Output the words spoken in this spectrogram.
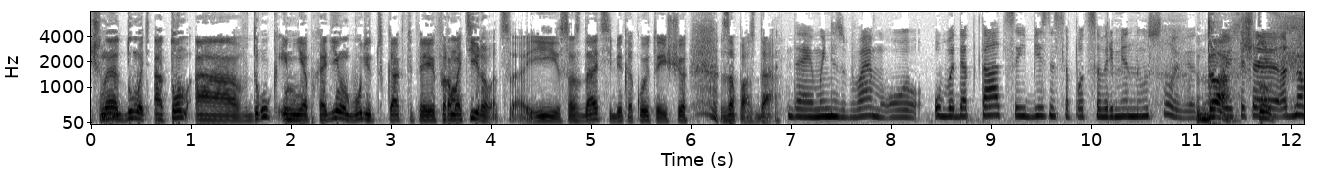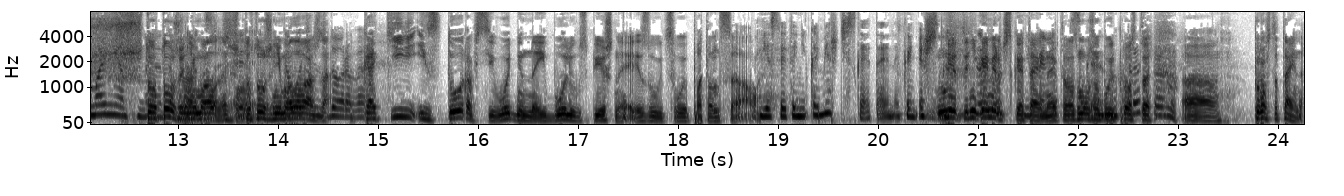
начинают думать о том, а вдруг им необходимо будет как-то переформатироваться и создать себе какой-то еще запас, да. Да, и мы не забываем о, об адаптации бизнеса под современные условия. Ну, да, то есть что, это одномоментно. Что тоже, немало, что тоже немаловажно. Какие из торов сегодня наиболее успешно реализуют свой потенциал? Если это не коммерческая тайна, конечно. Нет, это не коммерческая тайна, это, возможно, будет ну, просто просто тайна.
